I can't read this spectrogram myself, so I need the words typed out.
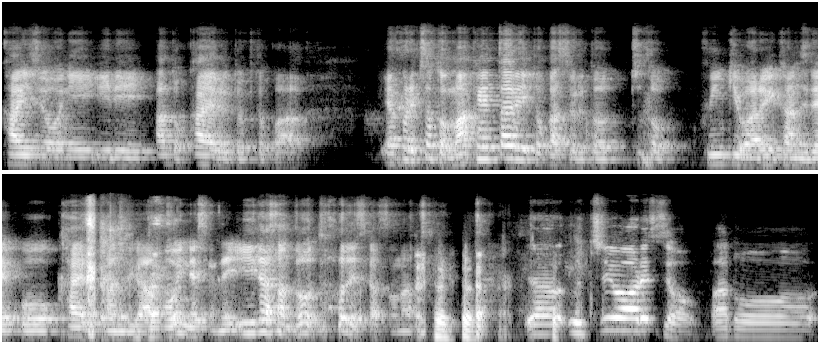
会場に入り、あと帰るときとか、やっぱりちょっと負けたりとかすると、ちょっと雰囲気悪い感じでこう帰る感じが多いんですよね。飯田さんどうどうですか？そのあたりいやうちはあれですよ、あの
